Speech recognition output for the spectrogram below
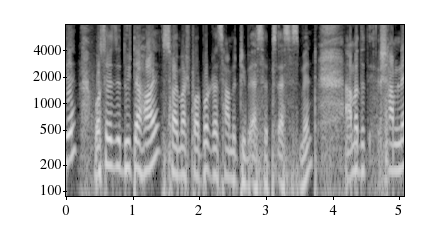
যে বছরে যে দুইটা হয়, ছয় মাস পর পর এটা সামেটিভ অ্যাসেসমেন্ট আমাদের সামনে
